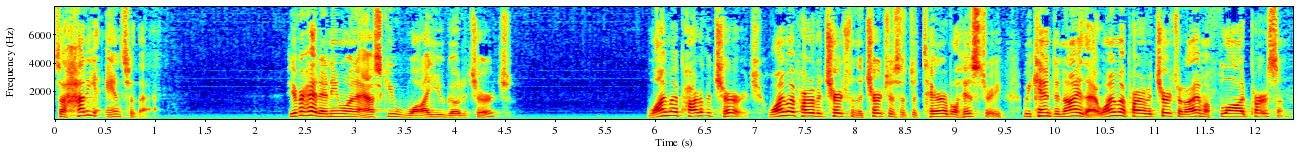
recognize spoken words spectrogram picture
So, how do you answer that? You ever had anyone ask you why you go to church? Why am I part of a church? Why am I part of a church when the church has such a terrible history? We can't deny that. Why am I part of a church when I am a flawed person?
